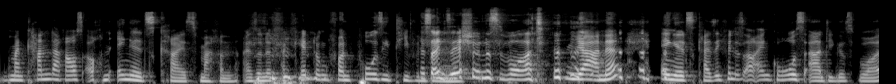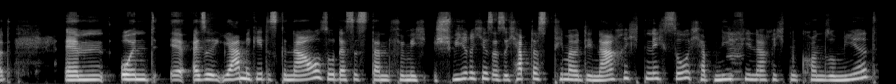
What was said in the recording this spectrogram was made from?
man kann daraus auch einen Engelskreis machen, also eine Verkettung von positiven. Das ist ein sehr schönes Wort. Ja, ne? Engelskreis. Ich finde es auch ein großartiges Wort. Ähm, und äh, also ja, mir geht es genau so, dass es dann für mich schwierig ist. Also ich habe das Thema mit den Nachrichten nicht so. Ich habe nie mhm. viel Nachrichten konsumiert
